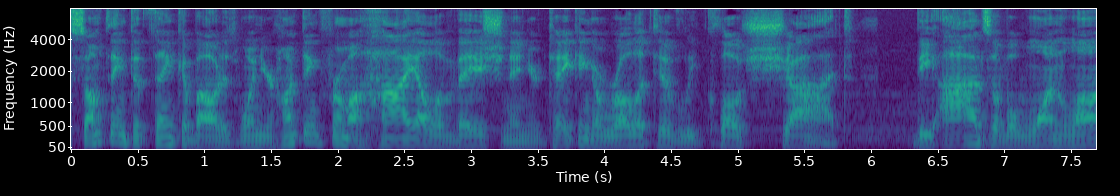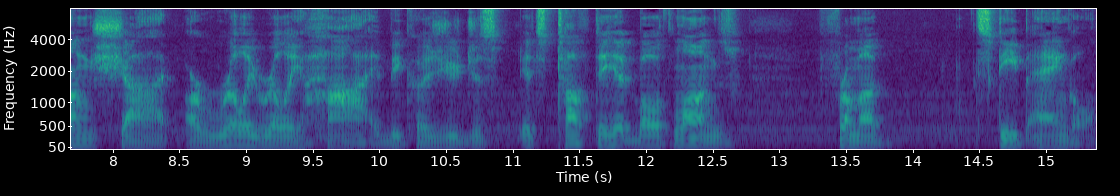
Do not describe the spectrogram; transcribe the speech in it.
Something to think about is when you're hunting from a high elevation and you're taking a relatively close shot, the odds of a one lung shot are really really high because you just it's tough to hit both lungs from a steep angle.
